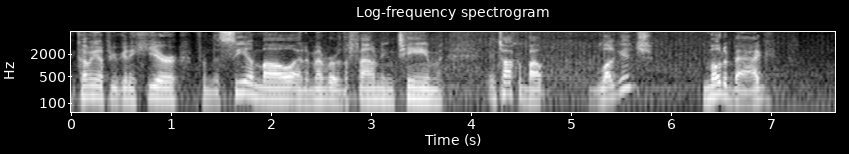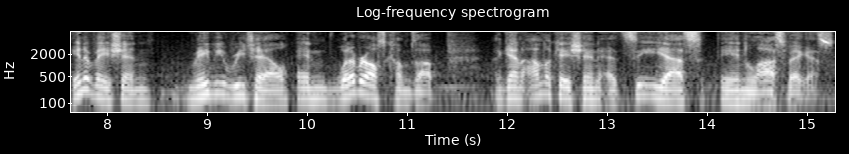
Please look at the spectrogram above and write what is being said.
And coming up, you're going to hear from the CMO and a member of the founding team and talk about luggage, Modobag, innovation, maybe retail, and whatever else comes up. Again, on location at CES in Las Vegas.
